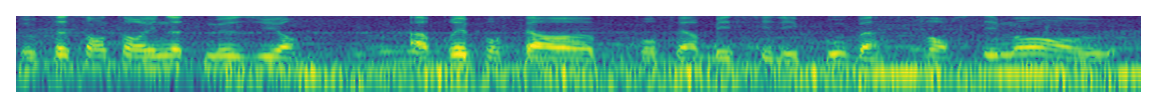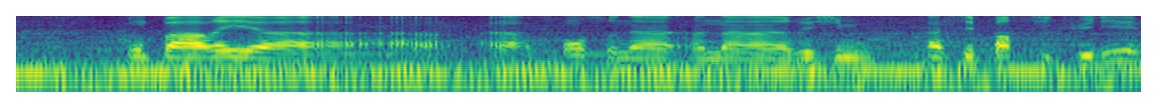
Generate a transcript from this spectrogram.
Donc ça c'est encore une autre mesure. Après pour faire, pour faire baisser les coûts, bah, forcément euh, comparé à, la France, on a, un régime assez particulier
